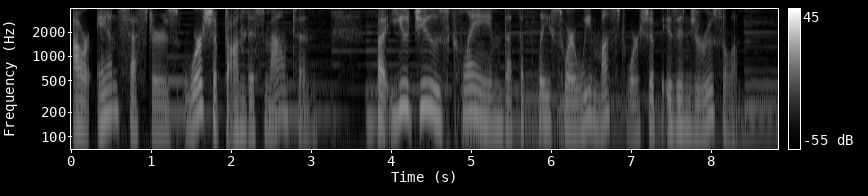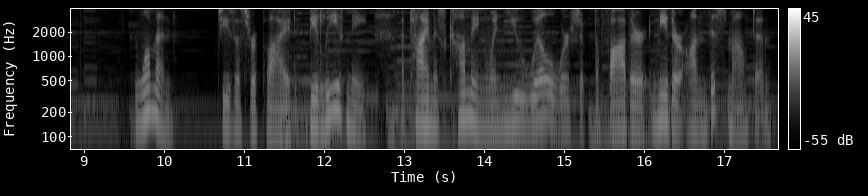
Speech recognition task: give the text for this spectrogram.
Our ancestors worshipped on this mountain, but you Jews claim that the place where we must worship is in Jerusalem. Woman, Jesus replied, Believe me, a time is coming when you will worship the Father neither on this mountain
